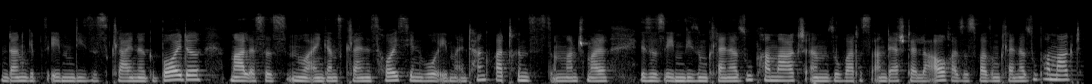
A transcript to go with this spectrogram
Und dann gibt es eben dieses kleine Gebäude. Mal ist es nur ein ganz kleines Häuschen, wo eben ein Tankwart drin sitzt. Und manchmal ist es eben wie so ein kleiner Supermarkt. Ähm, so war das an der Stelle auch. Also es war so ein kleiner Supermarkt,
